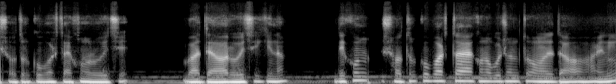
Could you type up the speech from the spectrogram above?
সতর্কবার্তা এখনও রয়েছে বা দেওয়া রয়েছে কিনা। দেখুন, সতর্কবার্তা এখনও পর্যন্ত আমাদের দেওয়া হয়নি।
